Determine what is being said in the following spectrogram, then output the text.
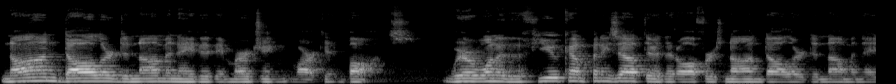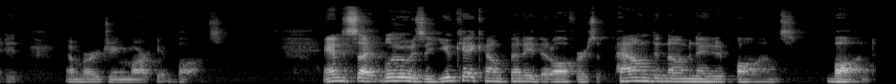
non dollar denominated emerging market bonds. We're one of the few companies out there that offers non dollar denominated emerging market bonds. Andesite Blue is a UK company that offers a pound denominated bonds bond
